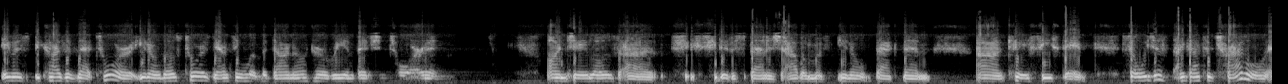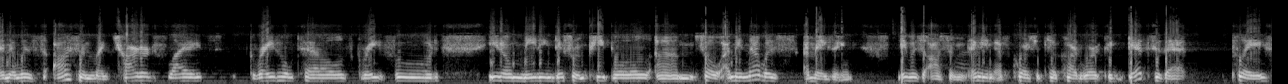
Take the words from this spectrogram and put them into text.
it was because of that tour. You know, those tours, Dancing with Madonna on her reinvention tour, and on J Lo's, uh, she, she did a Spanish album of you know back then, uh, Que Hiciste. So we just, I got to travel, and it was awesome. Like chartered flights, great hotels, great food, you know, meeting different people. Um, so I mean, that was amazing. It was awesome. I mean, of course, it took hard work to get to that place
